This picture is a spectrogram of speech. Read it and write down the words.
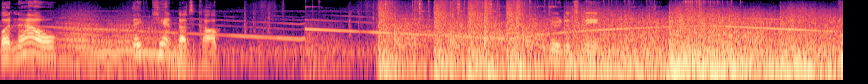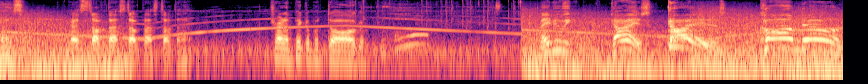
But now, they can't- that's a cop. Dude, it's me. Guys, guys, stop that, stop that, stop that. I'm trying to pick up a dog. Maybe we- guys, guys! Calm down!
